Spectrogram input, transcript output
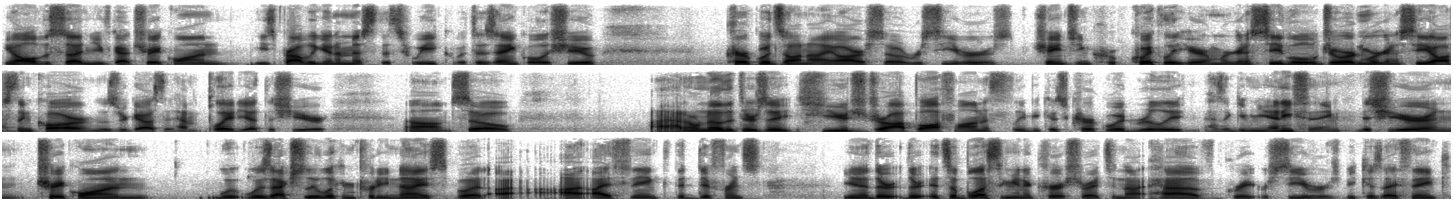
you know, all of a sudden you've got Tre'Quan. He's probably going to miss this week with his ankle issue. Kirkwood's on IR, so receivers changing qu- quickly here, and we're going to see Little Jordan. We're going to see Austin Carr. Those are guys that haven't played yet this year. Um, so I don't know that there's a huge drop off, honestly, because Kirkwood really hasn't given you anything this year, and Tre'Quan w- was actually looking pretty nice. But I, I, think the difference, you know, there, there, it's a blessing and a curse, right, to not have great receivers because I think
